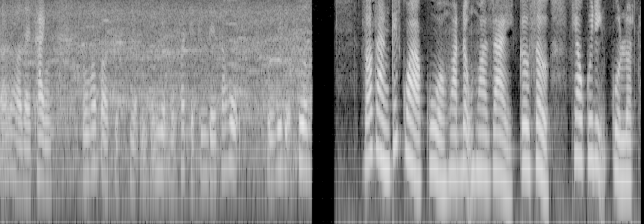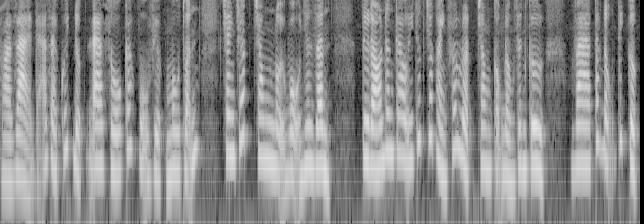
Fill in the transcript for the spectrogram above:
đã hòa giải thành đóng góp vào thực hiện cái nhiệm vụ phát triển kinh tế xã hội đối với địa phương. Rõ ràng kết quả của hoạt động hòa giải cơ sở theo quy định của luật hòa giải đã giải quyết được đa số các vụ việc mâu thuẫn, tranh chấp trong nội bộ nhân dân, từ đó nâng cao ý thức chấp hành pháp luật trong cộng đồng dân cư và tác động tích cực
